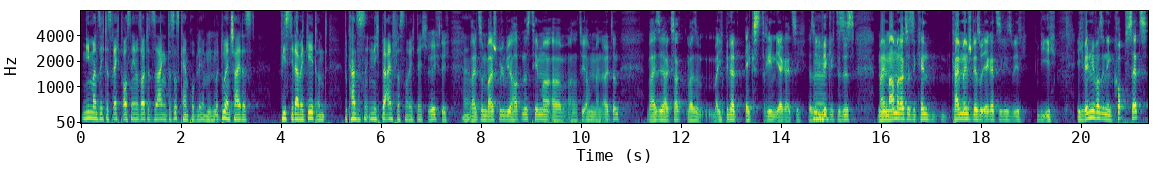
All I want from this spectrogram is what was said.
niemand sich das Recht rausnehmen sollte zu sagen, das ist kein Problem, Mhm. weil du entscheidest, wie es dir damit geht und du kannst es nicht beeinflussen, richtig. Richtig. Ja. Weil zum Beispiel, wir hatten das Thema, äh, natürlich auch mit meinen Eltern, weil sie halt gesagt, also ich bin halt extrem ehrgeizig. Also Mhm. wirklich, das ist, meine Mama gesagt, sie kennt keinen Menschen, der so ehrgeizig ist wie ich. Wie ich. ich wenn mir was in den Kopf setze,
